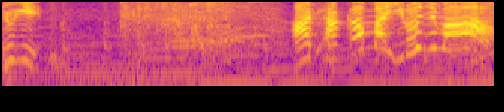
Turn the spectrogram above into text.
여기. 아 잠깐만 이러지 마!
